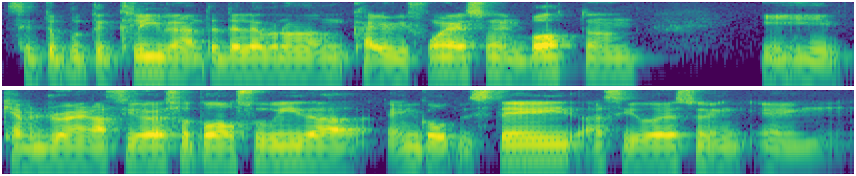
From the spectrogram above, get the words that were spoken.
cierto punto en Cleveland antes de LeBron, Kyrie fue eso en Boston. Y Kevin Durant ha sido eso toda su vida en Golden State, ha sido eso en,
